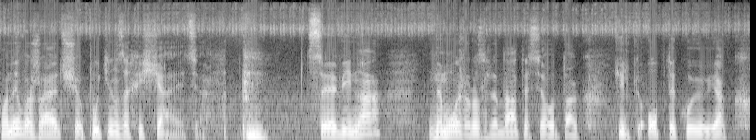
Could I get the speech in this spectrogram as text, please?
вони вважають, що Путін захищається. Це війна не може розглядатися отак тільки оптикою, як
